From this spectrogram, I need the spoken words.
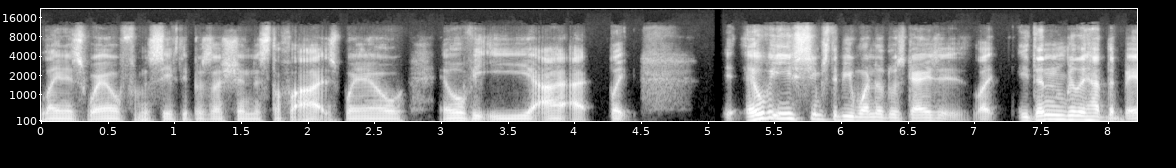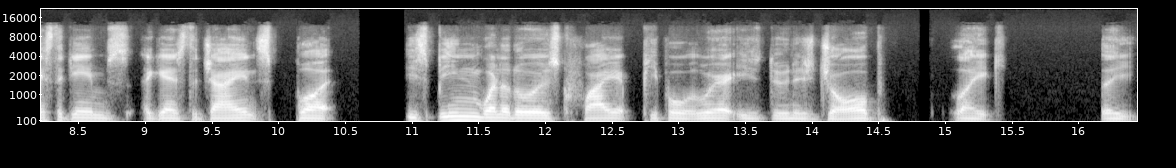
line as well from the safety position and stuff like that as well. LVE, I, I like LVE seems to be one of those guys. Like he didn't really have the best of games against the Giants, but he's been one of those quiet people where he's doing his job. Like the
